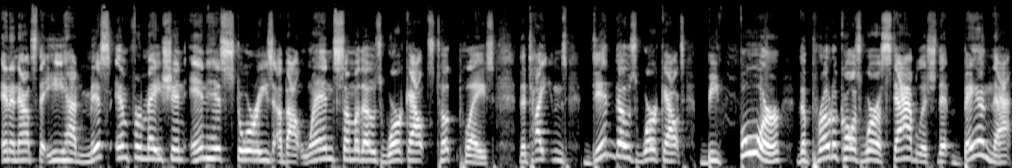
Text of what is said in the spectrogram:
and announced that he had misinformation in his stories about when some of those workouts took place. The Titans did those workouts before the protocols were established that banned that,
